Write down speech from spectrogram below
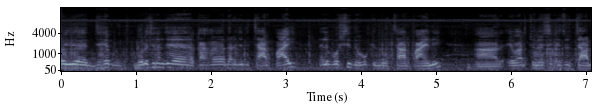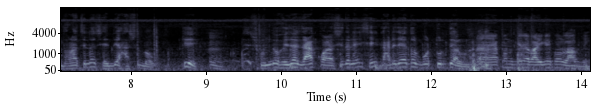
ওই যে বলেছিলাম যে কাকা দ্বারা যদি চার পাই তাহলে বসিয়ে দেবো কিন্তু চার পাইনি। আর এবার চলে এসে কিছু চার ধরা ছিল সেই দিয়ে হাসুদ বাবু কি? হুম। হয়ে যায় যা করার সেটা নেই। সেই ঘাটে যায় তোর বোট তুলতে পারব না। না এখন গেলে বাড়ি গিয়ে কোনো লাভ নেই।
